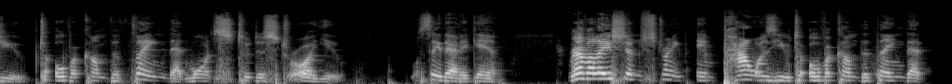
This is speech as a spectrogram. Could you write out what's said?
you to overcome the thing that wants to destroy you. We'll say that again. Revelation strength empowers you to overcome the thing that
